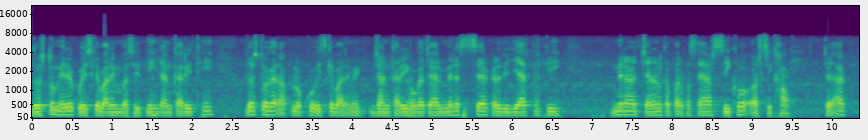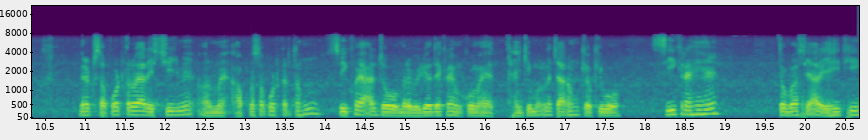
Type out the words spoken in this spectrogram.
दोस्तों, मेरे को इसके बारे में बस इतनी ही जानकारी थी। दोस्तों, अगर आप लोग को इसके बारे में जानकारी होगा तो यार मेरे शेयर कर दीजिए यार, क्योंकि मेरा चैनल का पर्पस है यार सीखो और सिखाओ। तो यार मेरे को सपोर्ट करो यार इस चीज़ में और मैं आपको सपोर्ट करता हूँ। सीखो यार जो मेरा वीडियो देख रहे हैं, उनको मैं थैंक यू बोलना चाह रहा हूँ क्योंकि वो सीख रहे हैं। तो बस यार यही थी।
